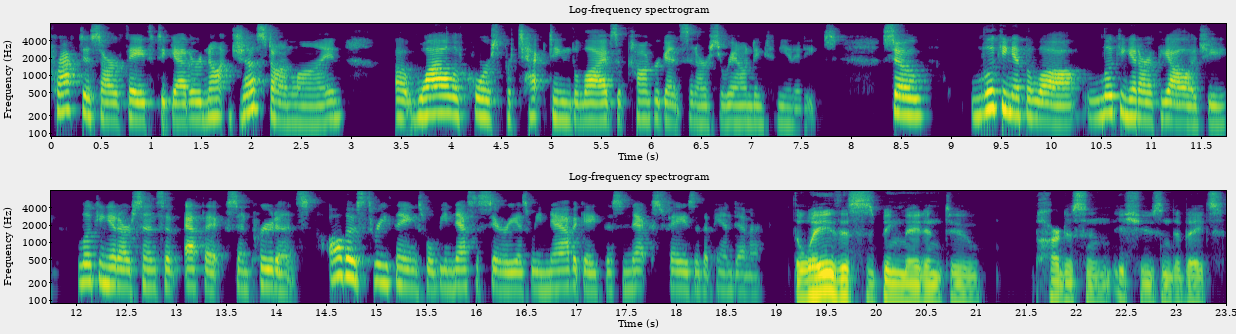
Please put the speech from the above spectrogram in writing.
practice our faith together, not just online, uh, while, of course, protecting the lives of congregants in our surrounding communities. So, looking at the law, looking at our theology, looking at our sense of ethics and prudence, all those three things will be necessary as we navigate this next phase of the pandemic. The way this is being made into partisan issues and debates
